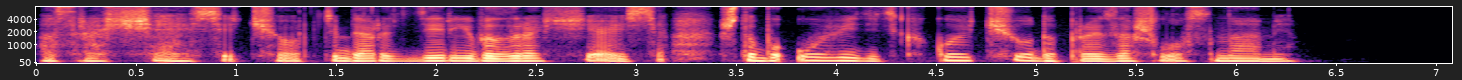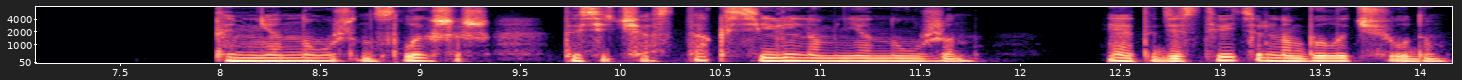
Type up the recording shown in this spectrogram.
Возвращайся, черт тебя раздери, возвращайся, чтобы увидеть, какое чудо произошло с нами. Ты мне нужен, слышишь? Ты сейчас так сильно мне нужен. И это действительно было чудом,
